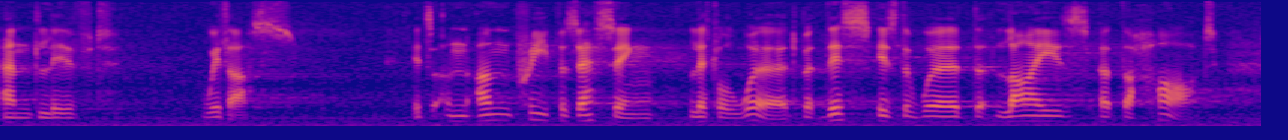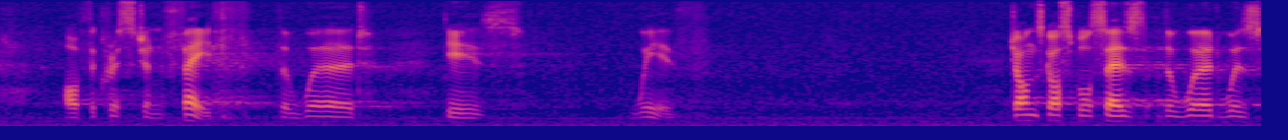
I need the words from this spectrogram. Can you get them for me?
and lived with us. It's an unprepossessing little word, but this is the word that lies at the heart of the Christian faith the word is with. John's gospel says the word was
